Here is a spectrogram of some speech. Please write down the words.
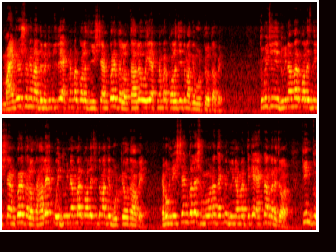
মাইগ্রেশনের মাধ্যমে তুমি যদি এক নম্বর কলেজ নিশ্চয়ন করে ফেলো, তাহলে ওই এক নম্বর কলেজেই তোমাকে ভর্তি হতে হবে। তুমি যদি দুই নাম্বার কলেজ নিশ্চয়ন করে ফেলো, তাহলে ওই দুই নাম্বার কলেজে তোমাকে ভর্তি হতে হবে। এবং নিশ্চয়ন করলে সম্ভাবনা থাকবে দুই নাম্বার থেকে এক নাম্বারে যাওয়ার। কিন্তু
